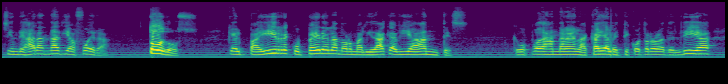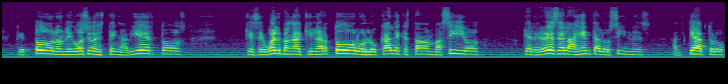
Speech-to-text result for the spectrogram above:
sin dejar a nadie afuera, todos, que el país recupere la normalidad que había antes que vos puedas andar en la calle las 24 horas del día, que todos los negocios estén abiertos, que se vuelvan a alquilar todos los locales que estaban vacíos, que regrese la gente a los cines, al teatro,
